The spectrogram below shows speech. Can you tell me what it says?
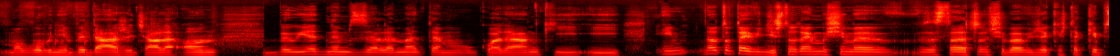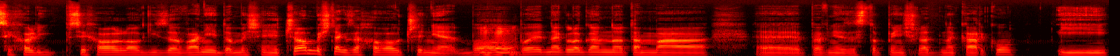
mogłoby nie wydarzyć, ale on był jednym z elementem układanki i, i no tutaj widzisz, tutaj musimy zacząć się bawić jakieś takie psycholi, psychologizowanie i domyślenie, czy on by się tak zachował, czy nie, bo, mhm. bo jednak Logan no, tam ma e, pewnie ze 105 lat na karku i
